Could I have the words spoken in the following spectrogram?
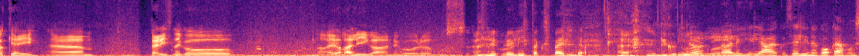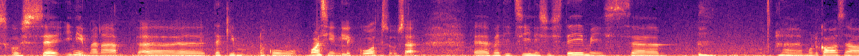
okei okay, ähm,, päris nagu no ei ole liiga nagu rõõmus. Lülitaks välja. Nagu minul oli hiljaaegu selline kogemus, kus inimene äh, tegi nagu masinliku otsuse äh, meditsiinisüsteemis äh, äh, mul kaasa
